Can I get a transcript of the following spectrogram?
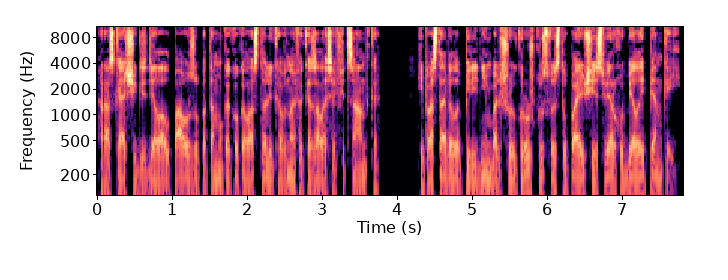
Рассказчик сделал паузу, потому как около столика вновь оказалась официантка и поставила перед ним большую кружку с выступающей сверху белой пенкой.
